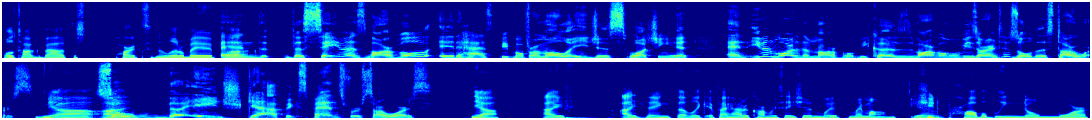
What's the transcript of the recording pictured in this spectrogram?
we'll talk about the parks in a little bit but And the same as Marvel, it has people from all ages watching it, and even more than Marvel because Marvel movies aren't as old as Star Wars. yeah So the age gap expands for Star Wars. Yeah, I, f- I think that like if I had a conversation with my mom, Yeah. she'd probably know more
